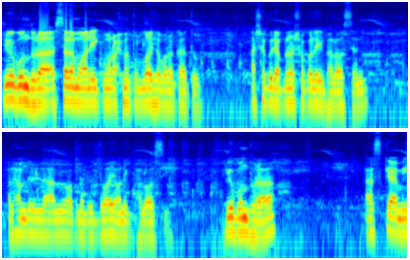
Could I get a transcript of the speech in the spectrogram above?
প্রিয় বন্ধুরা, আসসালামু আলাইকুম রহমতুল্লাহ বরকাত। আশা করি আপনারা সকলেই ভালো আছেন। আলহামদুলিল্লাহ, আমিও আপনাদের দোয়ায় অনেক ভালো আছি। প্রিয় বন্ধুরা, আজকে আমি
